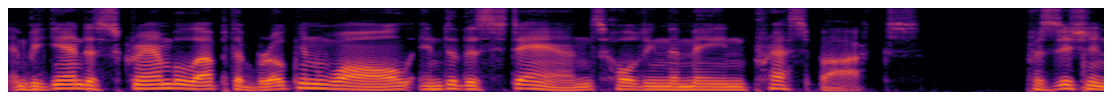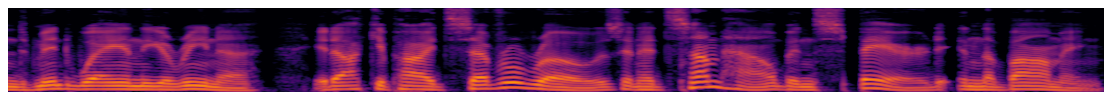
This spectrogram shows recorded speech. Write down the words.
and began to scramble up the broken wall into the stands holding the main press box. Positioned midway in the arena, it occupied several rows and had somehow been spared in the bombing.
